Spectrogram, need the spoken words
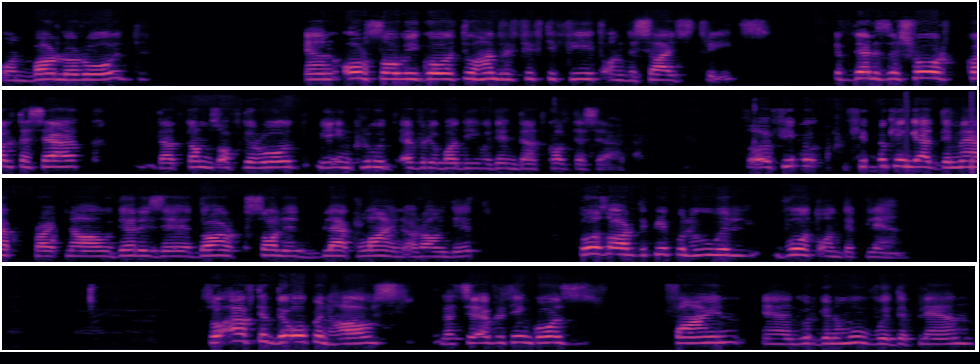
on Barlow Road and also we go 250 feet on the side streets. If there is a short cul-de-sac that comes off the road, we include everybody within that cul-de-sac. So if, you, if you're looking at the map right now, there is a dark solid black line around it. Those are the people who will vote on the plan. So after the open house, let's say everything goes fine and we're gonna move with the plan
